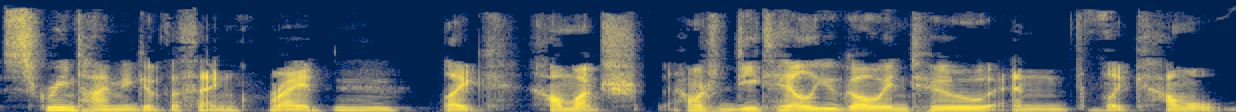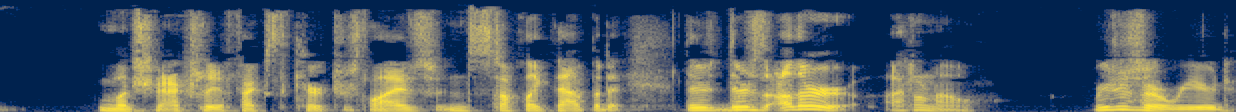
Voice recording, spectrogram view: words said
screen time you give the thing, right? Mhm. Like how much how much detail you go into and like how much it actually affects the characters' lives and stuff like that. But there's there's other I don't know. Readers are weird.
